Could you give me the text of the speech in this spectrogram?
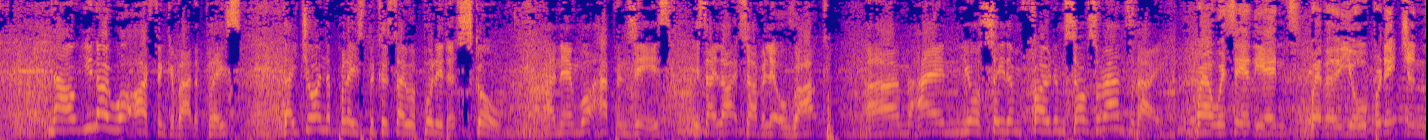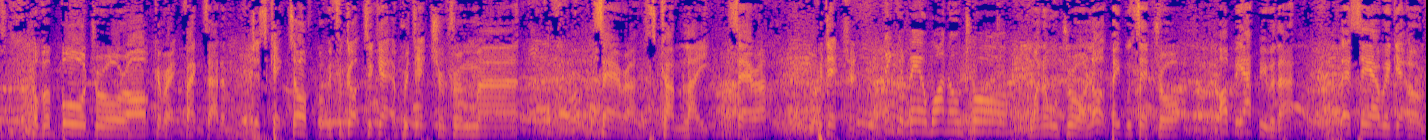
Now, you know what I think about the police? They join the police because they were bullied at school. And then what happens is, is they like to have a little ruck. Um, and you'll see them throw themselves around today. Well, we'll see at the end whether your predictions of a board draw are correct. Thanks, Adam. Just kicked off, but we forgot to get a prediction from uh, Sarah It's come late. Sarah, prediction. I think it'll be a one-all draw. One all draw. A lot of people said draw. I'd be happy with that. Let's see how we get on.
